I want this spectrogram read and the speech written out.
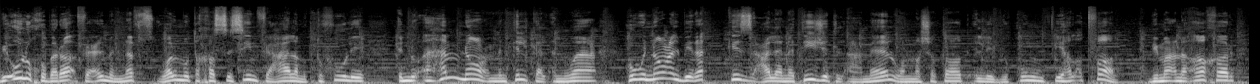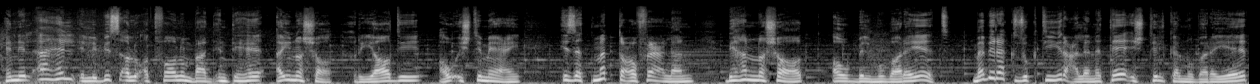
بيقولوا خبراء في علم النفس والمتخصصين في عالم الطفولة إنه أهم نوع من تلك الأنواع هو النوع اللي بيركز على نتيجة الأعمال والنشاطات اللي بيقوم فيها الأطفال. بمعنى آخر هن الأهل اللي بيسألوا أطفالهم بعد انتهاء أي نشاط رياضي أو اجتماعي إذا تمتعوا فعلا بهالنشاط أو بالمباريات. ما بيركزوا كتير على نتائج تلك المباريات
